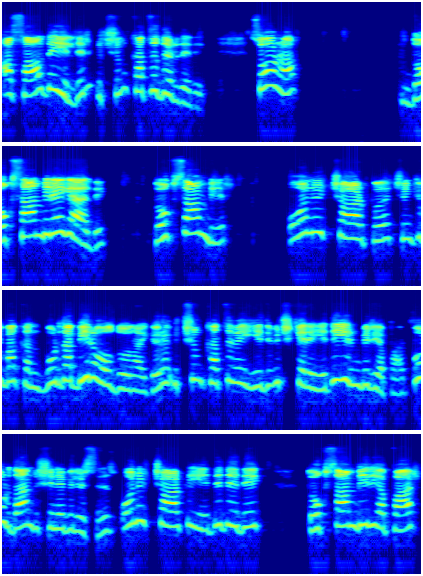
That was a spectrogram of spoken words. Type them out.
asal değildir. 3'ün katıdır dedik. Sonra 91'e geldik. 91 13 çarpı çünkü bakın burada 1 olduğuna göre 3'ün katı ve 7 3 kere 7 21 yapar. Buradan düşünebilirsiniz. 13 çarpı 7 dedik. 91 yapar.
